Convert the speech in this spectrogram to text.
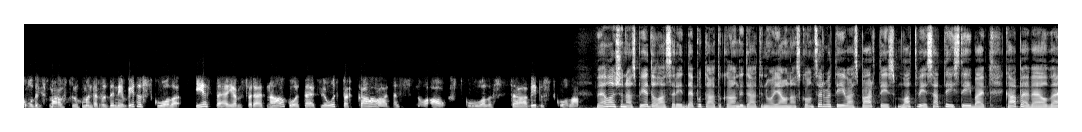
Kuldīgas mākslas un humanitāro zinību vidusskola iespējams varētu nākotnē kļūt par kādas no augstskolas uh, vidusskolām. Vēlēšanās piedalās arī deputātu kandidāti no jaunās konservatīvās partijas Latvijas attīstībai, KPVLV,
